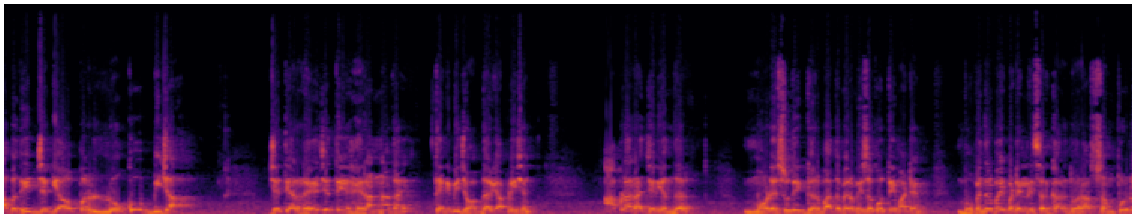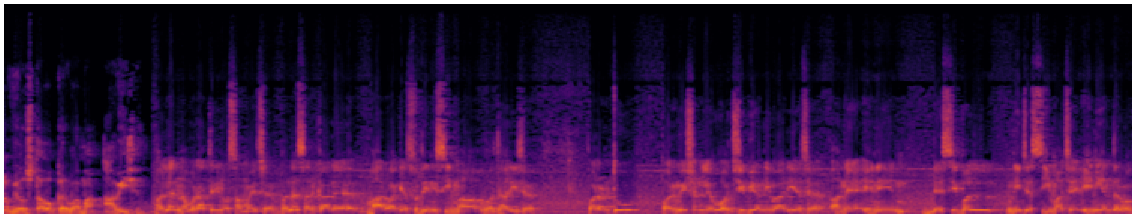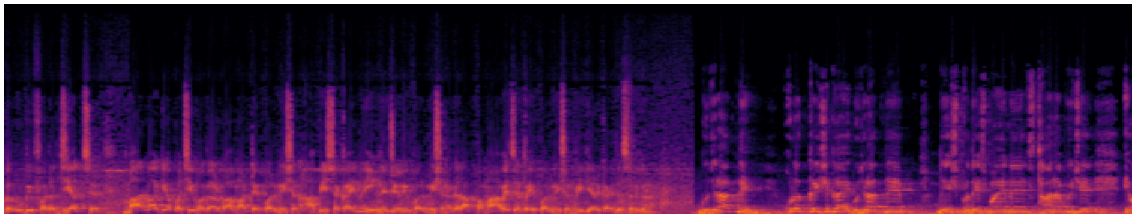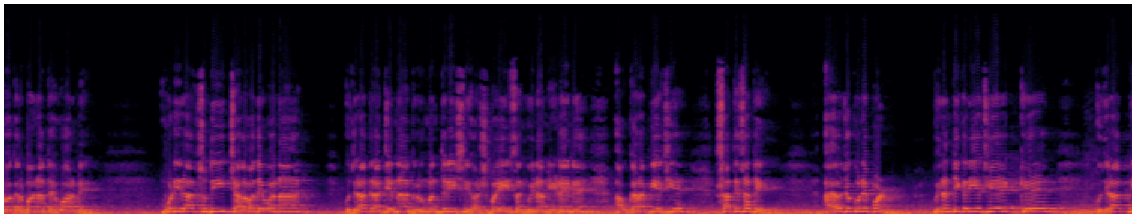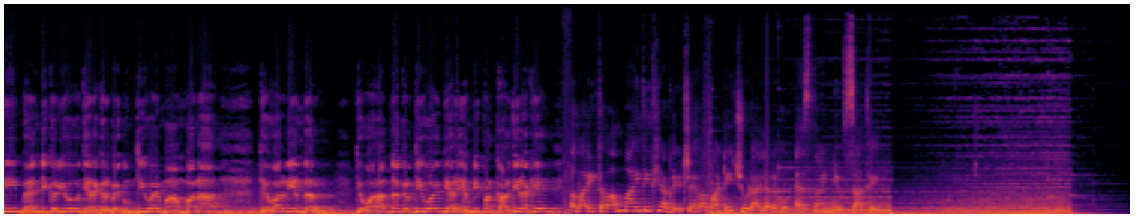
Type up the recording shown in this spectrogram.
આ બધી જ જગ્યાઓ પર લોકો બીજા જે ત્યાં રહે છે તે હેરાન ના થાય તેની બી જવાબદારી આપણી છે. આપણા રાજ્યની અંદર મોડે સુધી ગરબા તમે રમી શકો તે માટે ભૂપેન્દ્રભાઈ પટેલની સરકાર દ્વારા સંપૂર્ણ વ્યવસ્થાઓ કરવામાં આવી છે. ભલે નવરાત્રીનો સમય છે, ભલે સરકારે બાર વાગ્યા સુધીની સીમા વધારી છે પરંતુ પરમિશન લેવું હજી બી અનિવાર્ય છે અને એની ડેસિબલની જે સીમા છે એની અંદર વગાડવું બી ફરજિયાત છે. બાર વાગ્યા પછી વગાડવા માટે પરમિશન આપી શકાય નહીં ને જો એવી પરમિશન અગર આપવામાં આવે છે તો એ પરમિશન બી ગેરકાયદેસર ગણાય. ગુજરાતને ઓળખ કહી શકાય, ગુજરાતને દેશ પ્રદેશમાં એને સ્થાન આપ્યું છે એવા ગરબાના તહેવારને મોડી રાત સુધી ચાલવા દેવાના ગુજરાત રાજ્યના ગૃહમંત્રી શ્રી હર્ષભાઈ સંઘવીના નિર્ણયને આવકાર આપીએ છીએ. સાથે સાથે આયોજકોને પણ વિનંતી કરીએ છીએ કે ગુજરાતની બહેન દીકરીઓ જ્યારે ગરબે ઘૂમતી હોય, માં અંબાના તહેવારની અંદર તેઓ આરાધના કરતી હોય, ત્યારે એમની પણ કાળજી રાખે. અમારી તમામ માહિતીથી અપડેટ રહેવા માટે જોડાયેલા રહો એસ નાઇન ન્યૂઝ સાથે.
